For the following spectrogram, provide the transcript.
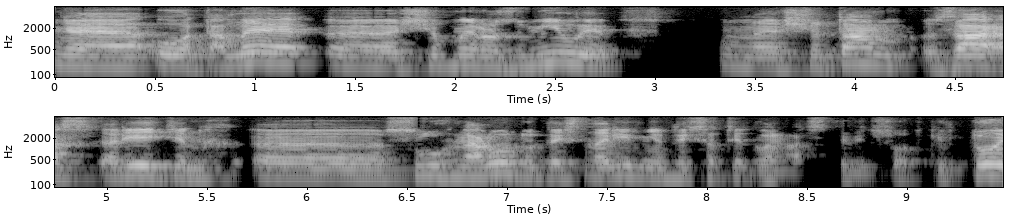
Е, от, але е, щоб ми розуміли, що там зараз рейтинг е, слуг народу десь на рівні 10-12%. Тобто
